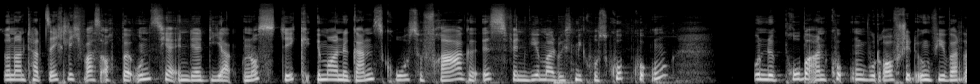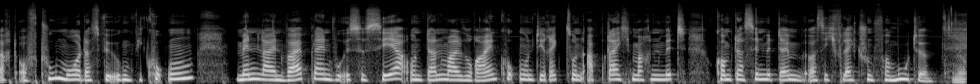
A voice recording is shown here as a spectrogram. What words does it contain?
sondern tatsächlich, was auch bei uns ja in der Diagnostik immer eine ganz große Frage ist, wenn wir mal durchs Mikroskop gucken und eine Probe angucken, wo drauf steht irgendwie Verdacht auf Tumor, dass wir irgendwie gucken, Männlein, Weiblein, wo ist es her und dann mal so reingucken und direkt so einen Abgleich machen mit, kommt das hin mit dem, was ich vielleicht schon vermute. Ja.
